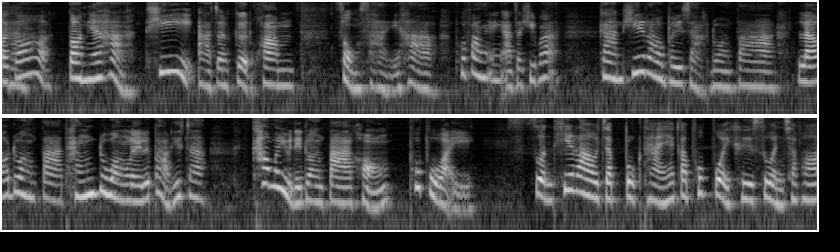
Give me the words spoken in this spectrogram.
ล้วก็ตอนเนี้ยค่ะ ที่อาจจะเกิดความสงสัยค่ะ ผู้ฟังเองอาจจะคิดว่า การที่เราบริจาคดวงตา แล้วดวงตาทั้งดวงเลยหรือเปล่าที่จะเข้ามาอยู่ในดวงตาของผู้ป่วย ส่วนที่เราจะปลูกถ่ายให้กับผู้ป่วยคือส่วนเฉพาะ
